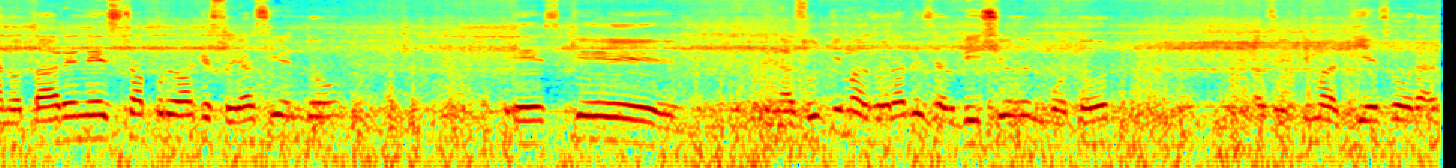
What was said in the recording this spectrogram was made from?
anotar en esta prueba que estoy haciendo es que en las últimas horas de servicio del motor, las últimas 10 horas,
